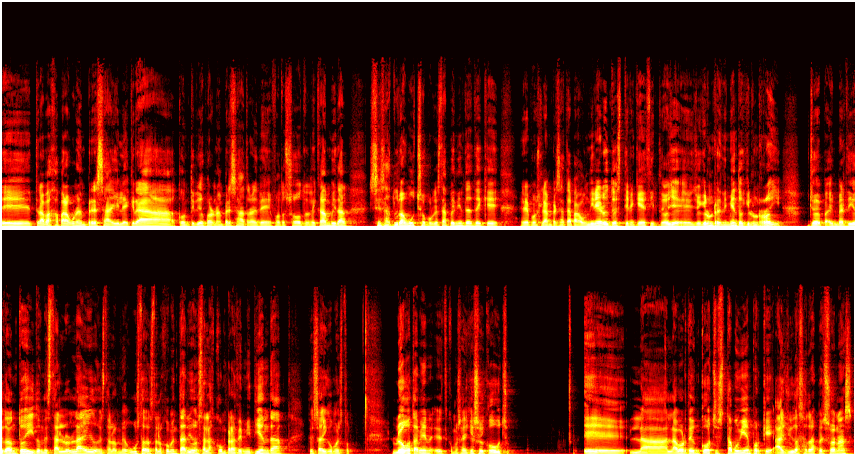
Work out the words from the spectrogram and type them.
eh, trabaja para alguna empresa y le crea contenidos para una empresa a través de Photoshop de Canva y tal, se satura mucho porque estás pendiente de que eh, pues la empresa te ha pagado un dinero y entonces tiene que decirte, oye, yo quiero un rendimiento, quiero un ROI. Yo he invertido tanto y dónde están los likes, dónde están los me gusta, dónde están los comentarios, dónde están las compras de mi tienda. Entonces ahí como esto. Luego también, como sabéis que soy coach, eh, la labor de un coach está muy bien porque ayudas a otras personas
